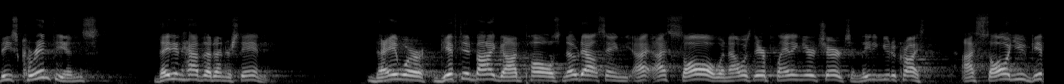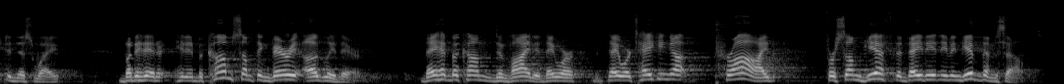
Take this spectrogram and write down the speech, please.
these Corinthians, they didn't have that understanding. They were gifted by God. Paul's no doubt saying, I, I, saw when I was there planting your church and leading you to Christ, I saw you gifted this way. But it had, it had become something very ugly there. They had become divided. They were, they were taking up pride for some gift that they didn't even give themselves.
